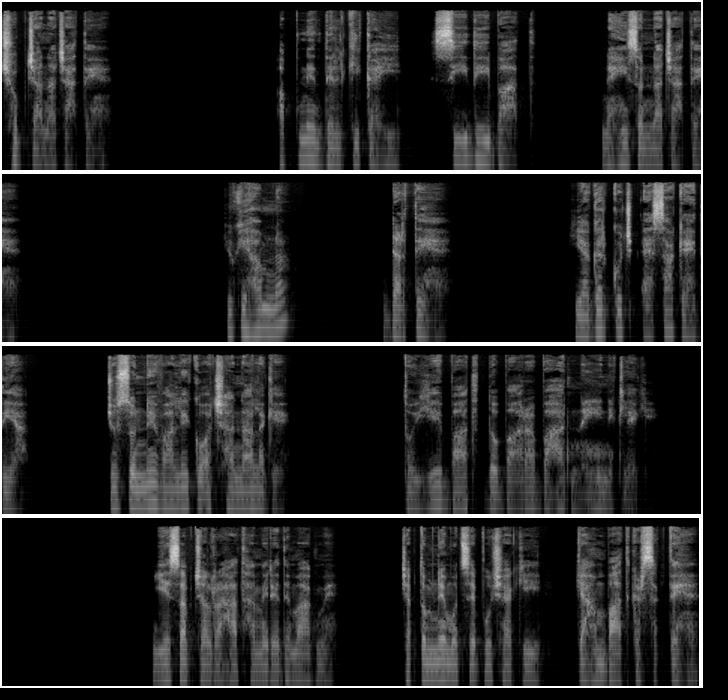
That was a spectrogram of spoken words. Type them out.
छुप जाना चाहते हैं। अपने दिल की कही सीधी बात नहीं सुनना चाहते हैं। क्योंकि हम ना डरते हैं कि अगर कुछ ऐसा कह दिया जो सुनने वाले को अच्छा ना लगे तो ये बात दोबारा बाहर नहीं निकलेगी। ये सब चल रहा था मेरे दिमाग में, जब तुमने मुझसे पूछा कि क्या हम बात कर सकते हैं।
